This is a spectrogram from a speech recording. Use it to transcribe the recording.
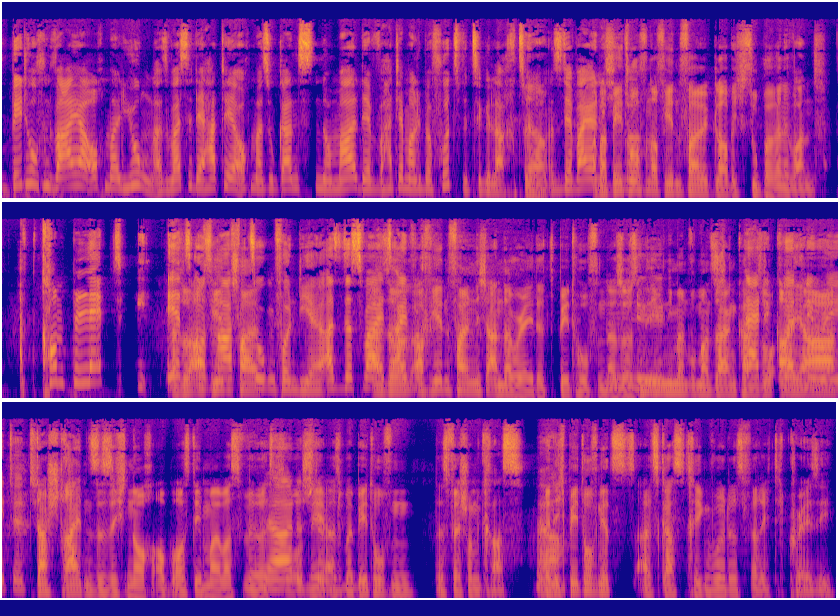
Beethoven war ja auch mal jung. Also weißt du, der hatte ja auch mal so ganz normal, der hat ja mal über Furzwitze gelacht. So. Ja. Also der war ja aber nicht Beethoven auf jeden Fall, glaube ich, super relevant. Komplett jetzt Also aus dem Arsch Fall- gezogen von dir. Also das war Also jetzt einfach... auf jeden Fall nicht underrated, Beethoven. Also ist Nö. nie, niemand, wo man sagen kann, so, ah ja, rated. da streiten sie sich noch, ob aus dem mal was wird. Ja, so, das nee, stimmt. also bei Beethoven, das wäre schon krass. Ja. Wenn ich Beethoven jetzt als Gast kriegen würde, das wäre richtig crazy.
